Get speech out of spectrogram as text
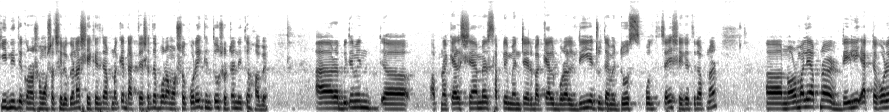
কিডনিতে কোনো সমস্যা ছিল কিনা, সেক্ষেত্রে আপনাকে ডাক্তারের সাথে পরামর্শ করেই কিন্তু ওষুধটা নিতে হবে। আর ভিটামিন আপনার ক্যালসিয়ামের সাপ্লিমেন্টের বা ক্যালবোরাল ডি এর যদি আমি ডোজ বলতে চাই, সেক্ষেত্রে আপনার নর্মালি আপনার ডেইলি একটা করে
